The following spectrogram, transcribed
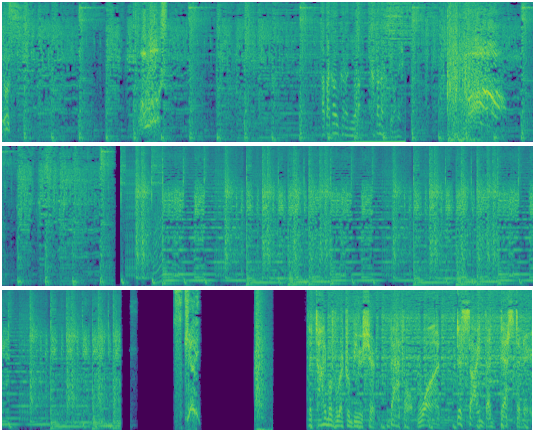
よし。戦うからには勝たなくてはね。The time of retribution. Battle 1. Decide the destiny.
